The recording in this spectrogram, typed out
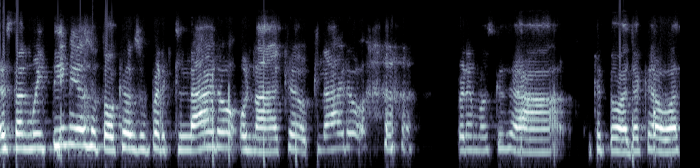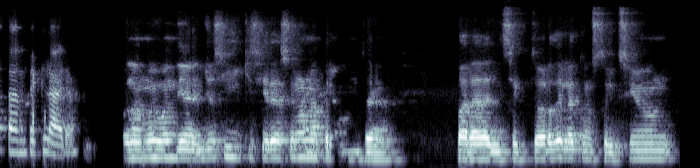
Están muy tímidos o todo quedó súper claro o nada quedó claro. Esperemos que, sea, que todo haya quedado bastante claro. Hola, muy buen día. Yo sí quisiera hacer una pregunta para el sector de la construcción,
